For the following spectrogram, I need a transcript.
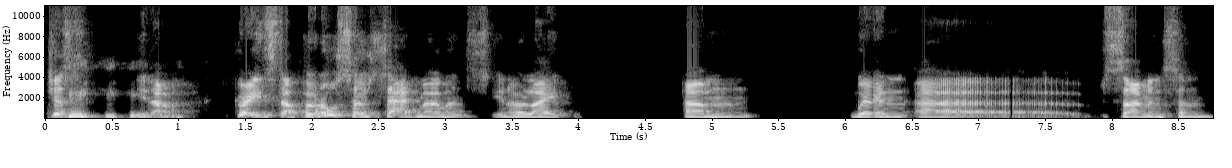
Just you know, great stuff, but also sad moments. You know, like um, when uh, Simonsen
